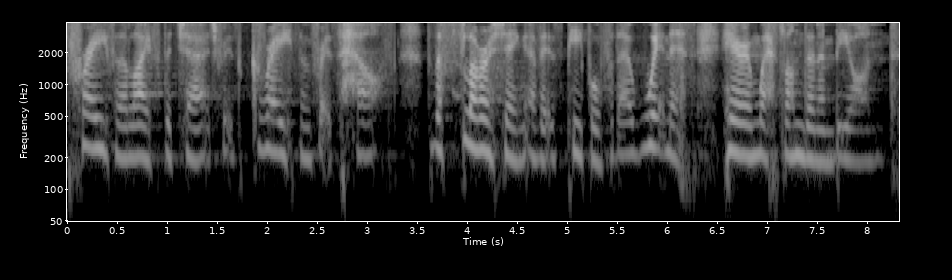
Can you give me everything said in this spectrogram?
pray for the life of the church, for its growth and for its health, for the flourishing of its people, for their witness here in West London and beyond?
